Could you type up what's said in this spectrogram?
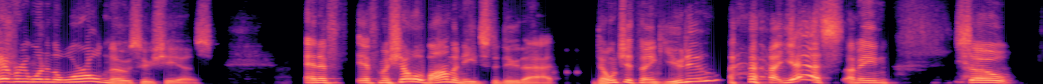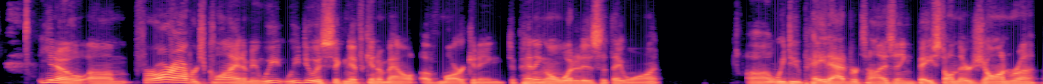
Everyone in the world knows who she is. And if if Michelle Obama needs to do that, don't you think you do? yes. I mean, so you know, um, for our average client, I mean, we we do a significant amount of marketing depending on what it is that they want. Uh, we do paid advertising based on their genre.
